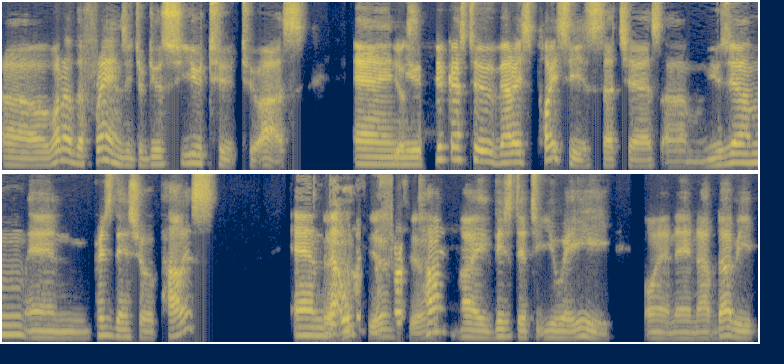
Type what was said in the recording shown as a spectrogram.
uh, one of the friends introduced you to to us, and Yes. you took us to various places such as um, museum and presidential palace, and that Yeah, was the yeah, first yeah. time I visited UAE and, and Abu Dhabi,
